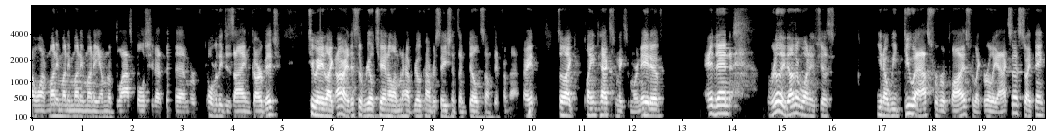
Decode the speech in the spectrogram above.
I want money, money, money, money. I'm gonna blast bullshit at them or overly designed garbage to a like, all right, this is a real channel. I'm gonna have real conversations and build something from that, right? So like plain text makes it more native, and then really the other one is just, you know, we do ask for replies for like early access. So I think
